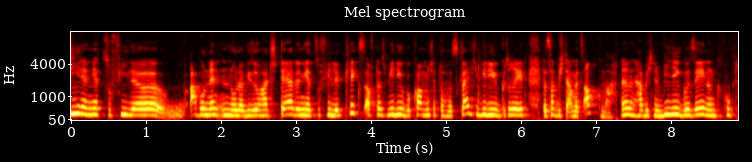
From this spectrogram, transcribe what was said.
die denn jetzt so viele Abonnenten oder wieso hat der denn jetzt so viele Klicks auf das Video bekommen? Ich habe doch das gleiche Video gedreht. Das habe ich damals auch gemacht. Ne? Dann habe ich ein Video gesehen und geguckt,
